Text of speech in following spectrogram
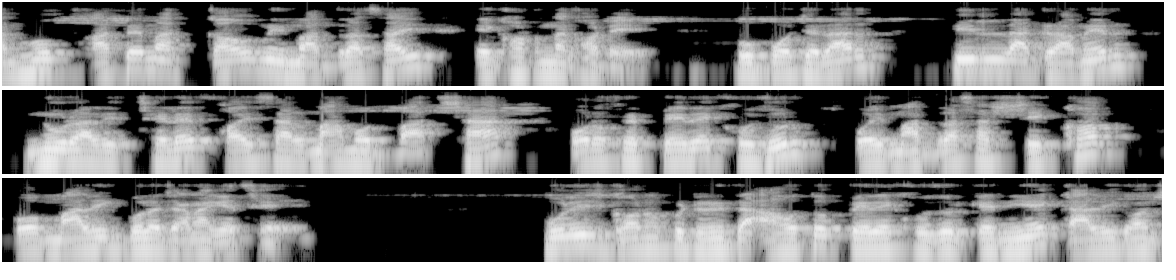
আনহু ফাতেমা কাউমি মাদ্রাসায় এ ঘটনা ঘটে। উপজেলার তিল্লা গ্রামের নূর আলীর ছেলে ফয়সাল মাহমুদ বাদশাহ ওরফে পেরেক হুজুর ওই মাদ্রাসার শিক্ষক ও মালিক বলে জানা গেছে। পুলিশ গণপিটুনিতে আহত পেরেক হুজুরকে নিয়ে কালীগঞ্জ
